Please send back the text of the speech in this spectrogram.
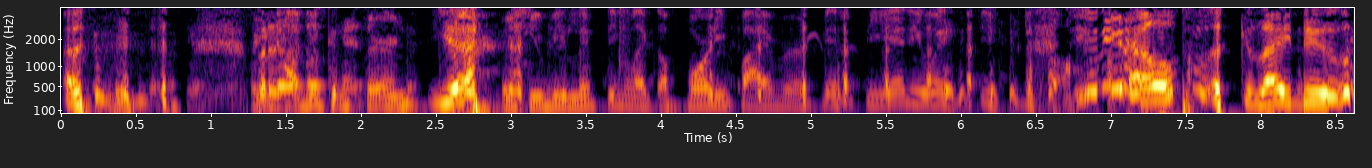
But I'd be concerned yeah. if you'd be lifting like a 45 or a 50 anyways. You know? Do you need help? Because I do.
